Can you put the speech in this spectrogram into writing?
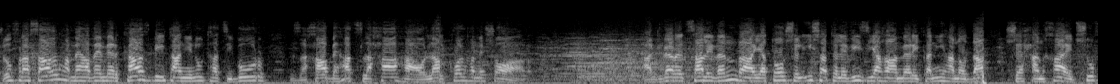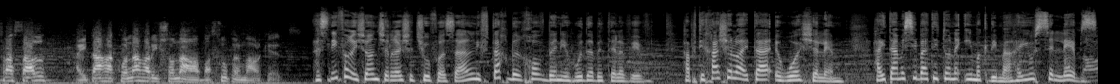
שופרסל, המהווה מרכז בהתעניינות הציבור, זכה בהצלחה העולה על כל המשוער. הגברת סליבן, רעייתו של איש הטלוויזיה האמריקני הנודע שחנכה את שופרסל, הייתה הקונה הראשונה בסופרמרקט. הסניף הראשון של רשת שופרסל נפתח ברחוב בן יהודה בתל אביב. הפתיחה שלו הייתה אירוע שלם. הייתה מסיבת עיתונאים מקדימה, היו סלבס.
